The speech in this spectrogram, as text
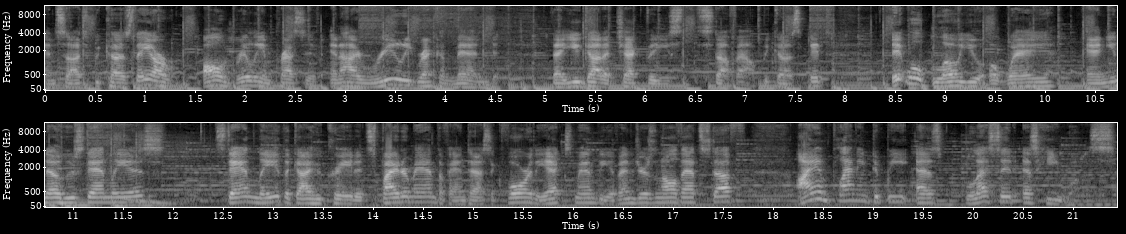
and such because they are all really impressive and I really recommend that you gotta check these stuff out because it it will blow you away and you know who Stan Lee is? Stan Lee, the guy who created Spider-Man, the Fantastic Four, the X-Men, the Avengers and all that stuff. I am planning to be as blessed as he was.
